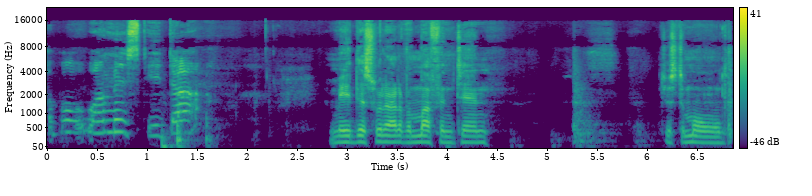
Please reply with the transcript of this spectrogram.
Papa, want to see that? Made this one out of a muffin tin. Just a mold.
